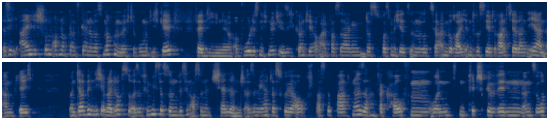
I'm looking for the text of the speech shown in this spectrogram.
dass ich eigentlich schon auch noch ganz gerne was machen möchte, womit ich Geld verdiene, obwohl es nicht nötig ist. Ich könnte ja auch einfach sagen, das, was mich jetzt im sozialen Bereich interessiert, reicht ja dann ehrenamtlich. Und da bin ich aber doch so, also für mich ist das so ein bisschen auch so eine Challenge. Also mir hat das früher auch Spaß gebracht, ne? Sachen verkaufen und einen Pitch gewinnen und so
